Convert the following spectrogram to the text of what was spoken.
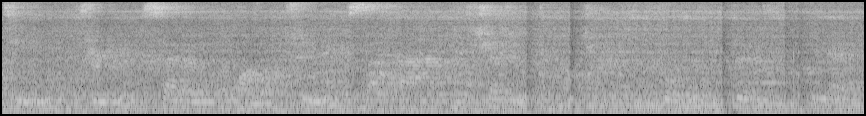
3712 southbound scheduled departure for 4:30 p.m.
